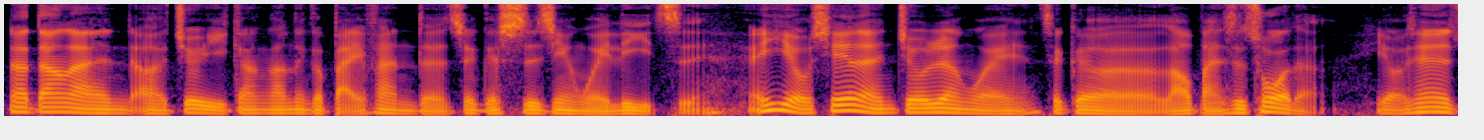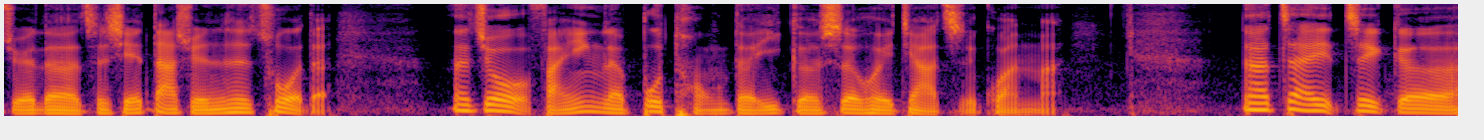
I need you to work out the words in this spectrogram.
那当然，呃，就以刚刚那个白饭的这个事件为例子，诶，有些人就认为这个老板是错的，有些人觉得这些大学生是错的。那就反映了不同的一个社会价值观嘛。那在这个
